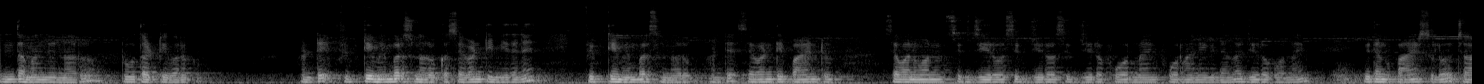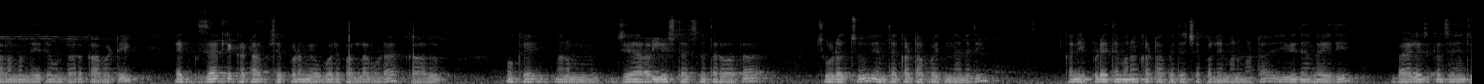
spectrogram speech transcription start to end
ఎంతమంది ఉన్నారు? టూ థర్టీ వరకు. అంటే ఫిఫ్టీ మెంబర్స్ ఉన్నారు. ఒక సెవెంటీ మీదనే ఫిఫ్టీ మెంబర్స్ ఉన్నారు. అంటే seventy point seven one six zero six zero six zero four nine four nine ఈ విధంగా జీరో ఫోర్ నైన్ ఈ విధంగా పాయింట్స్లో చాలామంది అయితే ఉంటారు కాబట్టి ఎగ్జాక్ట్లీ కట్ ఆఫ్ చెప్పడం ఎవరి వల్ల కూడా కాదు. ఓకే మనం జేఆర్ఎల్ లిస్ట్ వచ్చిన తర్వాత చూడొచ్చు ఎంత కట్ ఆఫ్ అవుతుంది అనేది. కానీ ఇప్పుడైతే మనం కట్ ఆఫ్ అయితే చెప్పలేమన్నమాట. ఈ విధంగా ఇది బయాలజికల్ సైన్స్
